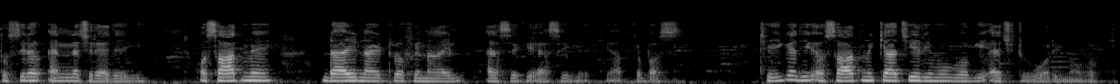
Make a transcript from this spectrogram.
तो सिर्फ़ एन एच रह जाएगी। और साथ में डाई नाइट्रोफिनाइल ऐसे के ऐसे ही रहेगी आपके पास। ठीक है जी? और साथ में क्या चीज़ रिमूव होगी? एच टू वो रिमूव होगी।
